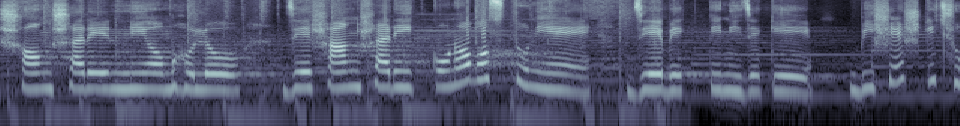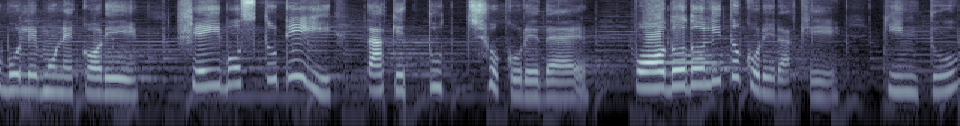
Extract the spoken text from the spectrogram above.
সংসারের নিয়ম হলো যে সাংসারিক কোনো বস্তু নিয়ে যে ব্যক্তি নিজেকে বিশেষ কিছু বলে মনে করে, সেই বস্তুটি তাকে তুচ্ছ করে দেয়, পদদলিত করে রাখে। কিন্তু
